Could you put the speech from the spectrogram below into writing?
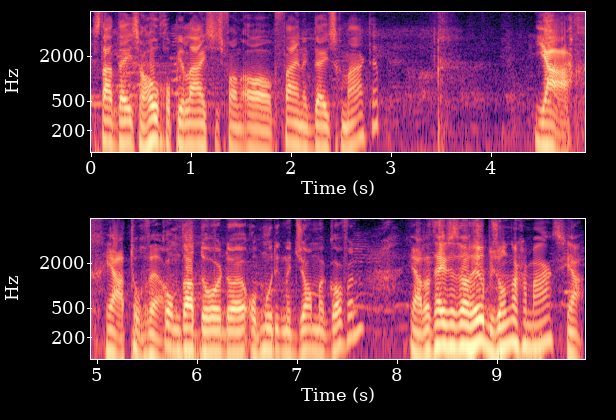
Staat deze hoog op je lijstjes van, oh fijn dat ik deze gemaakt heb? Ja, ja, toch wel. Komt dat door de ontmoeting met John McGovern? Ja, dat heeft het wel heel bijzonder gemaakt. Ja,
